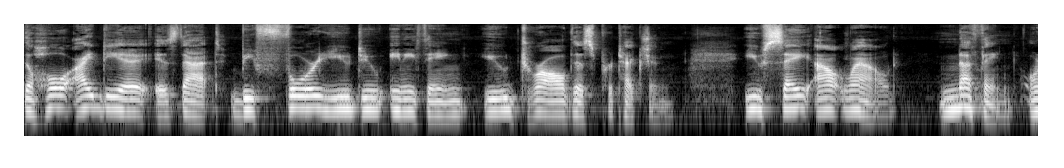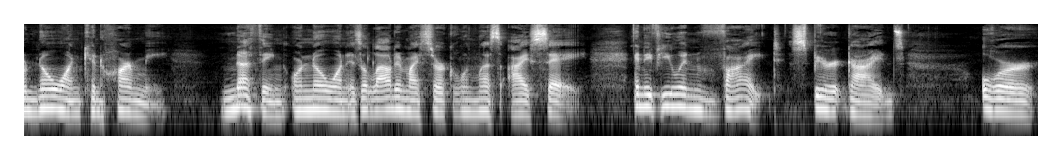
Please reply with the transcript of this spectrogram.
The whole idea is that before you do anything, you draw this protection. You say out loud, nothing or no one can harm me. Nothing or no one is allowed in my circle unless I say. And if you invite spirit guides or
